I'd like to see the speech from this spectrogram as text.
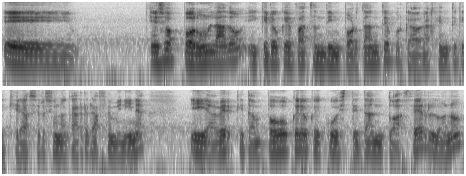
Eh, eso por un lado, y creo que es bastante importante porque habrá gente que quiera hacerse una carrera femenina y a ver, que tampoco creo que cueste tanto hacerlo, ¿no?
